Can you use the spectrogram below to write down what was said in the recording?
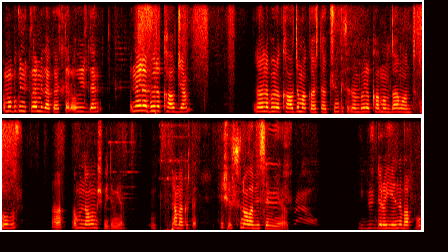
Ama bugünlük vermedi arkadaşlar. O yüzden ben hala böyle kalacağım. Bunlarla böyle kalacağım arkadaşlar. Çünkü zaten böyle kalmam daha mantıklı olur. Ha, ben bunu almamış mıydım ya? Tamam arkadaşlar. Keşke şunu alabilsem ya. 100 lira yerine bak bu.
